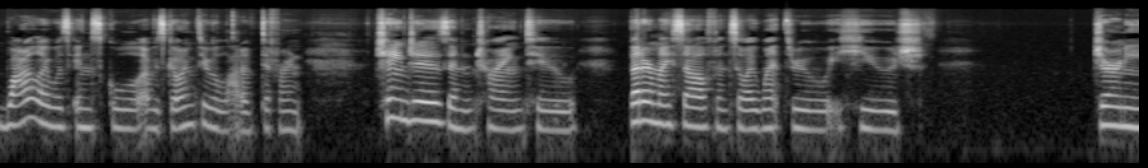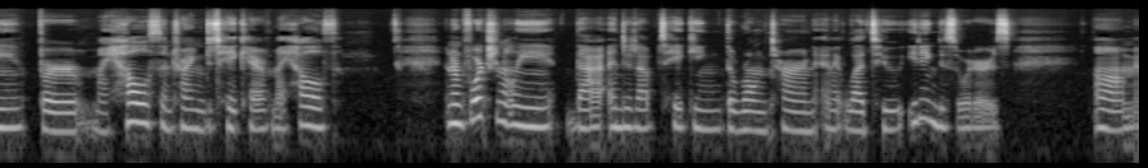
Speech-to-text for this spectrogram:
While I was in school, I was going through a lot of different changes and trying to better myself. And so I went through a huge journey for my health and trying to take care of my health. And unfortunately, that ended up taking the wrong turn and it led to eating disorders. Um,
